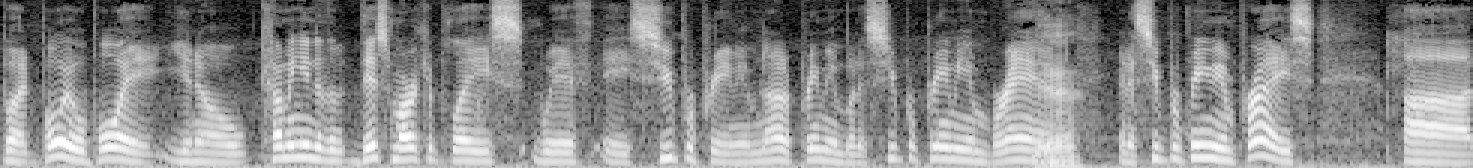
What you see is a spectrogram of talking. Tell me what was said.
But boy, oh boy, you know, coming into the, this marketplace with a super premium, not a premium, but a super premium brand Yeah. at a super premium price, uh,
